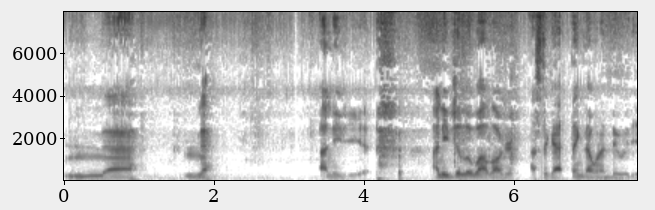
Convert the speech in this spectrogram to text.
Nah. Nah. I need you yet. I need you a little while longer. I still got things I want to do with you.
